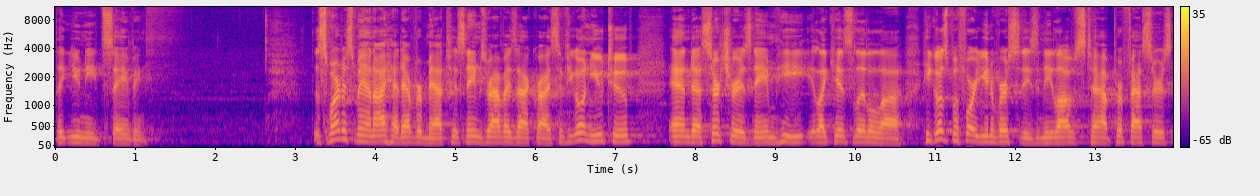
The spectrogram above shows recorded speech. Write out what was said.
that you need saving. The smartest man I had ever met, his name's Ravi Zacharias. If you go on YouTube and uh, search for his name, he, like his little, uh, he goes before universities and he loves to have professors.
